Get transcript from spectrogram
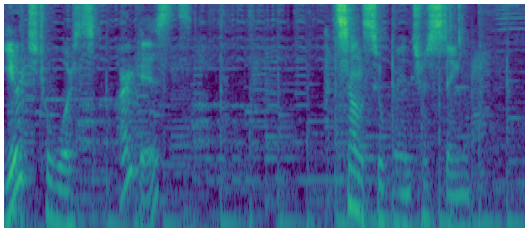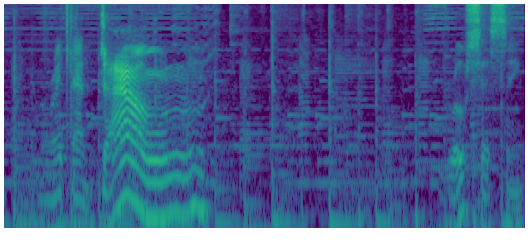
Geared towards artists? That sounds super interesting. Write that down. Processing.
